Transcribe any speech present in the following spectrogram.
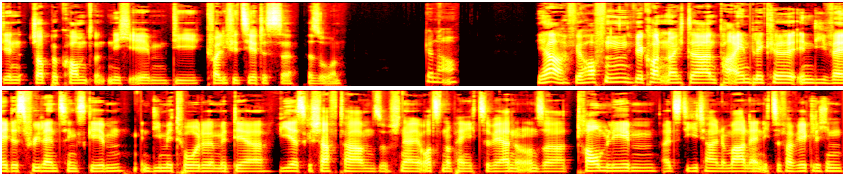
den Job bekommt und nicht eben die qualifizierteste Person. Genau. Ja, wir hoffen, wir konnten euch da ein paar Einblicke in die Welt des Freelancings geben, in die Methode, mit der wir es geschafft haben, so schnell ortsunabhängig zu werden und unser Traumleben als digitale Nomaden endlich zu verwirklichen.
